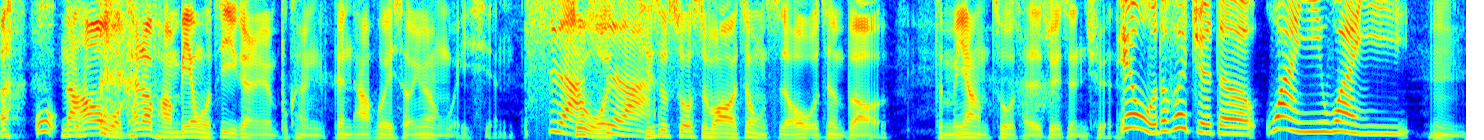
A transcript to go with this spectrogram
我然后我开到旁边，我自己一个人也不可能跟他挥手，因为很危险。是啦所以我是啊，其实说实话，这种时候我真的不知道怎么样做才是最正确的。因为我都会觉得，万一万一嗯，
